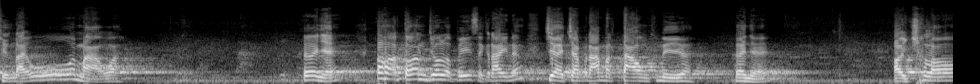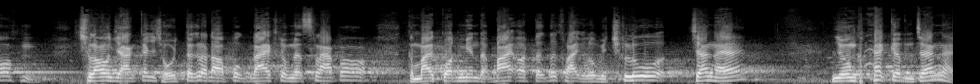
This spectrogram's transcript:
ជើងដៃអូយមកហ៎ឃើញទេអត់អត់តន់យល់អំពីសក្តីហ្នឹងជាចាប់ដើមមកតោងគ្នាឃើញទេឲ្យឆ្លង ឆ្លងយ៉ាងកិច្ចជ្រួចទឹកដល់ពុកម្ដាយខ្ញុំអ្នកស្លាប់ហ៎កម្ៅគាត់មានតែបាយអត់ទឹកទៅខ្លាចក៏លោកវាឆ្លួអញ្ចឹងហ៎ញោមខ្លាចគិតអញ្ចឹងហ៎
